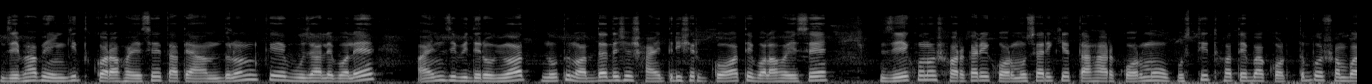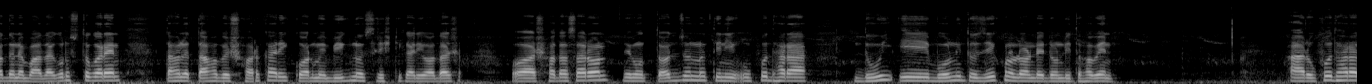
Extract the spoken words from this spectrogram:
যেভাবে ইঙ্গিত করা হয়েছে তাতে আন্দোলনকে বুঝালে বলে আইনজীবীদের অভিমত, নতুন অধ্যাদেশে সাঁত্রিশের গতে বলা হয়েছে, যে কোনো সরকারি কর্মচারীকে তাহার কর্ম উপস্থিত হতে বা কর্তব্য সম্পাদনে বাধাগ্রস্ত করেন, তাহলে তা হবে সরকারি কর্মে বিঘ্ন সৃষ্টিকারী অদাস সদাচরণ এবং তজ্জন্য তিনি উপধারা দুই এ বর্ণিত যে কোনো দণ্ডে দণ্ডিত হবেন। আর উপধারা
